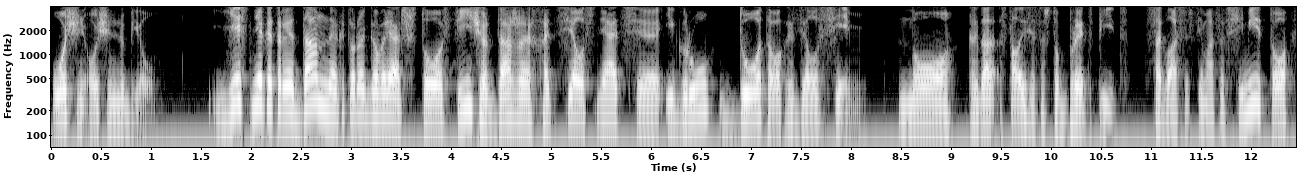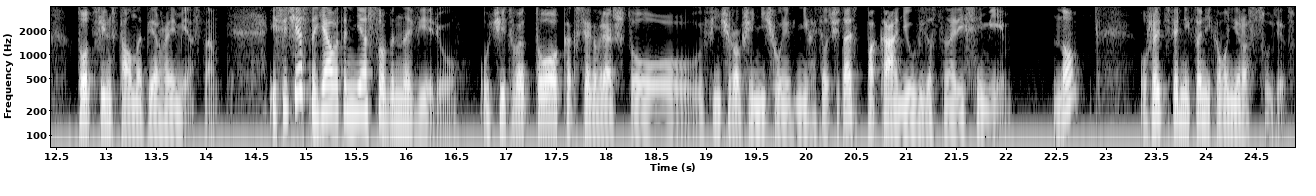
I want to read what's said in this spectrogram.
очень-очень любил. Есть некоторые данные, которые говорят, что Финчер даже хотел снять э, игру до того, как сделал 7. Но когда стало известно, что Брэд Питт согласен сниматься в «Семи», то тот фильм стал на первое место. Если честно, я в это не особенно верю, учитывая то, как все говорят, что Финчер вообще ничего не, не хотел читать, пока не увидел сценарий «Семи». Но уже теперь никто никого не рассудит.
